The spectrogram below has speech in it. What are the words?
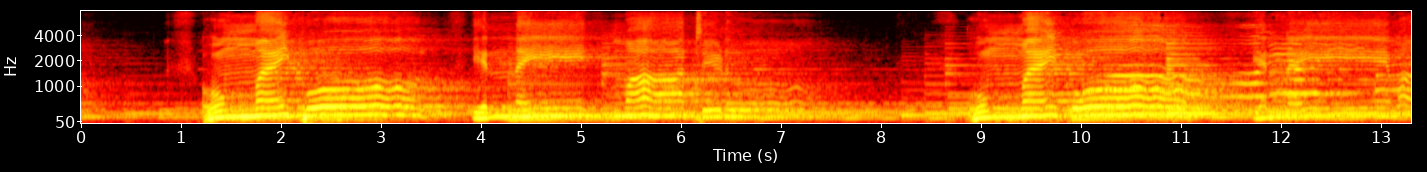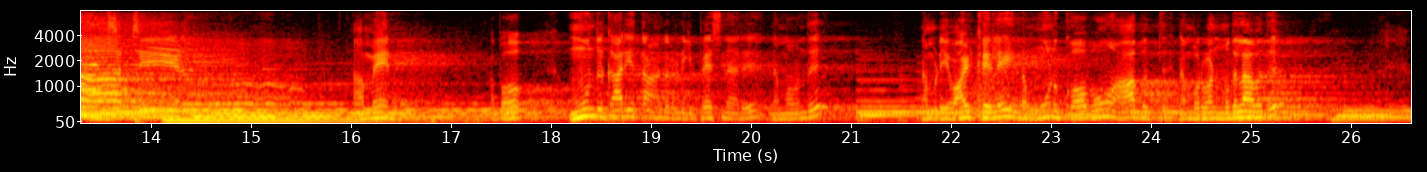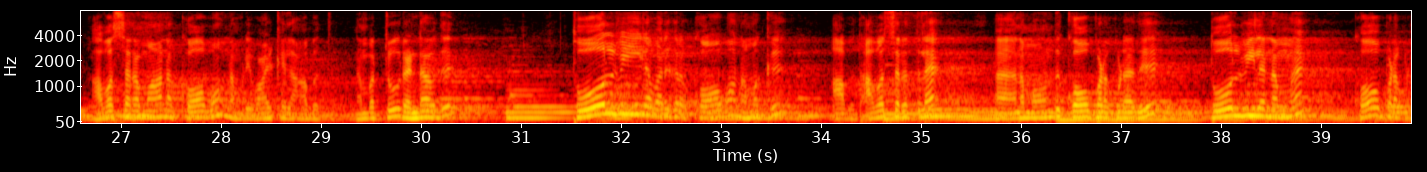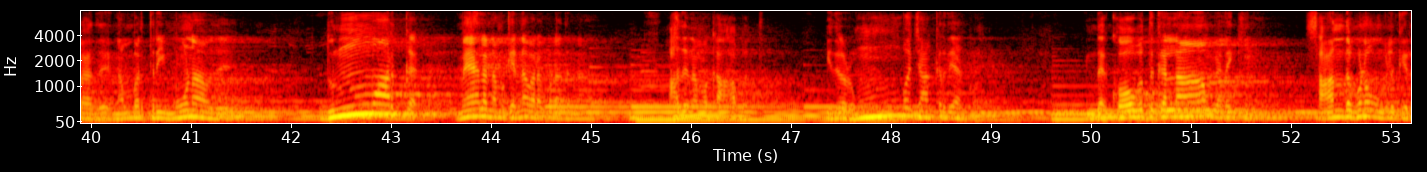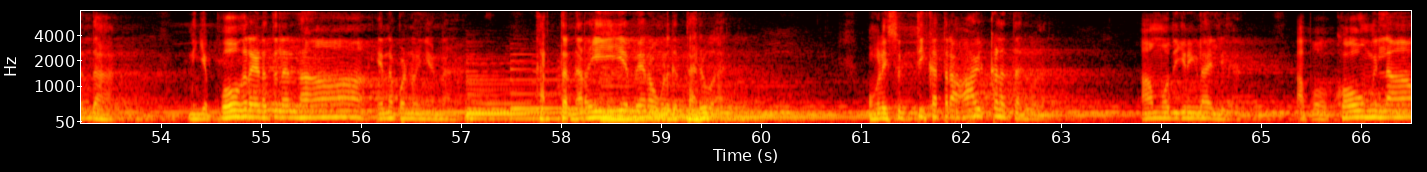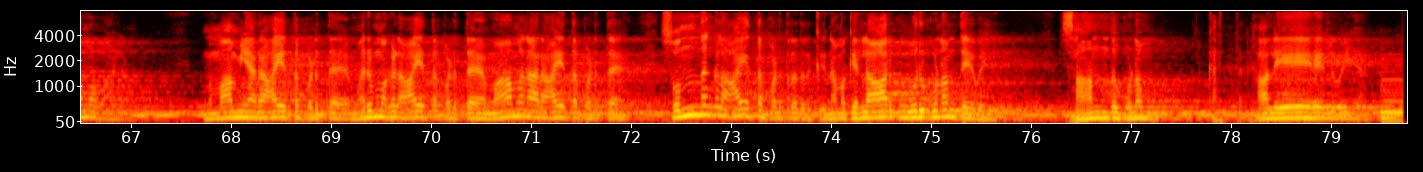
உம்மை போல் என்னை மாற்றிடும். உம்மை போல் என்னை மாற்றிடும். ஆமென். அப்போ மூன்று காரியத்தை ஆண்டவர் இன்னைக்கு பேசினாரு. நம்ம வந்து நம்முடைய வாழ்க்கையிலே இந்த மூணு கோபமும் ஆபத்து. நம்பர் ஒன் முதலாவது அவசரமான கோபம் நம்முடைய வாழ்க்கையில் ஆபத்து. நம்பர் டூ ரெண்டாவது தோல்வியில் வருகிற கோபம் நமக்கு ஆபத்து. அவசரத்தில் நம்ம வந்து கோவப்படக்கூடாது தோல்வியில் நம்ம கோவப்படக்கூடாது நம்பர் த்ரீ மூணாவது துன்மார்க்க மேலே நமக்கு என்ன வரக்கூடாதுன்னா அது நமக்கு ஆபத்து. இதில் ரொம்ப ஜாக்கிரதையாக இருக்கணும். இந்த கோபத்துக்கெல்லாம் விலக்கி சாந்த குணம் உங்களுக்கு இருந்தா நீங்க போகிற இடத்துல எல்லாம் என்ன பண்ணுவீங்கன்னா கத்த நிறைய பேர் உங்களுக்கு தருவார். உங்களை சுத்தி கத்துற ஆட்களை தருவார். ஆமோதிக்கிறீங்களா இல்லையா? அப்போ கோபம் இல்லாம வாழணும் உங்க மாமியார் ஆயத்தப்படுத்த மருமகளை ஆயத்தப்படுத்த மாமனார் ஆயத்தப்படுத்த சொந்தங்களை ஆயத்தப்படுத்துறதற்கு நமக்கு எல்லாருக்கும் ஒரு குணம் தேவை. சாந்த குணம் கர்த்தர். ஹாலே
